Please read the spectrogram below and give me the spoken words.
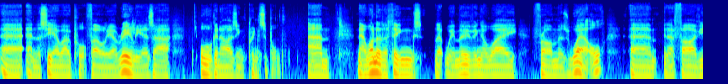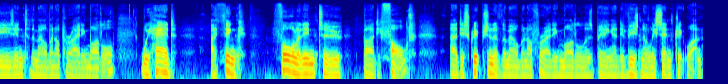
uh, and the COO portfolio really as our organising principle. Um, now, one of the things that we're moving away from as well, um, you know, five years into the Melbourne operating model, we had, I think, fallen into by default a description of the Melbourne operating model as being a divisionally centric one.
